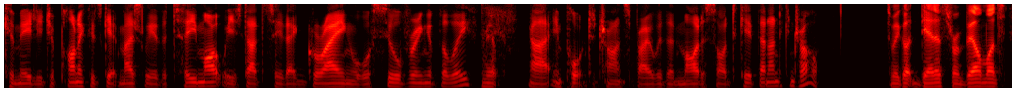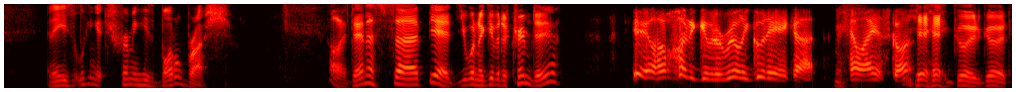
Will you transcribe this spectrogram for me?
Camellia japonicas get mostly are the tea mite, where you start to see that greying or silvering of the leaf. Yep. Uh, important to try and spray with a miticide to keep that under control. So we've got Dennis from Belmont, and he's looking at trimming his bottle brush. Hello, Dennis. Uh, yeah, you want to give it a trim, do you? Yeah, I want to give it a really good haircut. How are you, Scott? Yeah, good, good.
